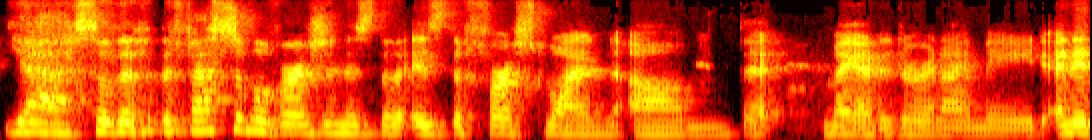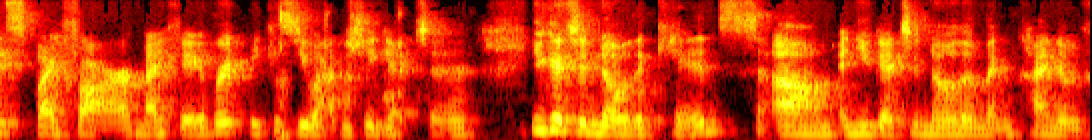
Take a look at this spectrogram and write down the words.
Yeah, so the the festival version is the is the first one um, that my editor and I made, and it's by far my favorite because you actually get to you get to know the kids um, and you get to know them and kind of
